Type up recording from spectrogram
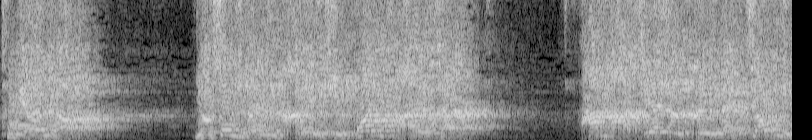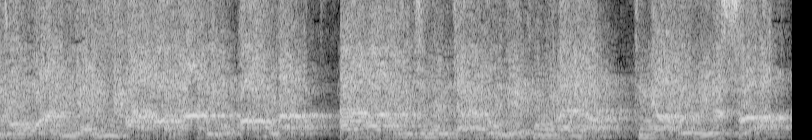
听明白没有？有兴趣的你可以去观察一下，它哪些是可以在交易中或者你在预判行情上是有帮助的。但是它不是今天讲的重点，听明白没有？听明白回复一个四啊。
